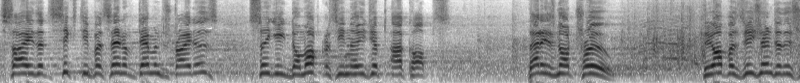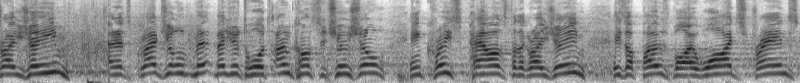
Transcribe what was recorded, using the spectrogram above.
say that 60% of demonstrators seeking democracy in Egypt are Copts. That is not true. The opposition to this regime and its gradual me measure towards unconstitutional, increased powers for the regime is opposed by wide strands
